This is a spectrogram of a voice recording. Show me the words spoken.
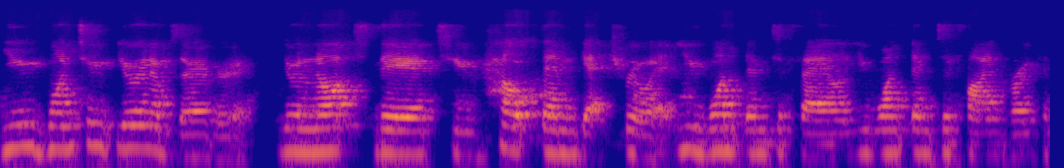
you want to, you're an observer. You're not there to help them get through it. You want them to fail. You want them to find broken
